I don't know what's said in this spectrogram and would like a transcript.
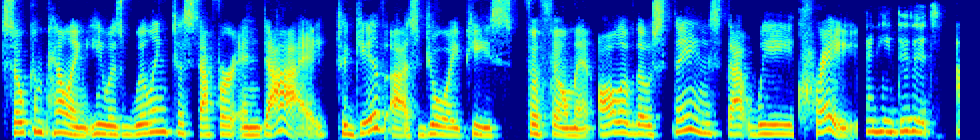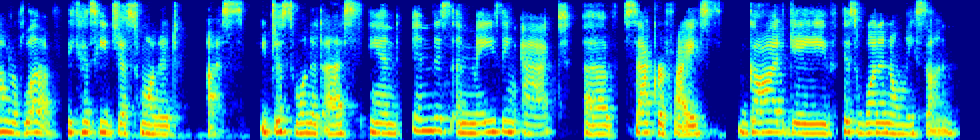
so compelling, he was willing to suffer and die to give us joy, peace, fulfillment, all of those things that we crave. And he did it out of love because he just wanted us. He just wanted us. And in this amazing act of sacrifice, God gave his one and only son,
